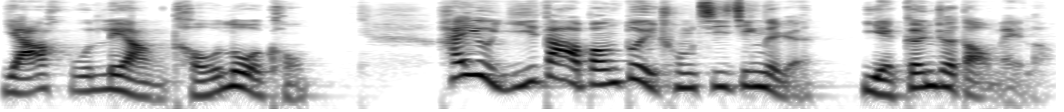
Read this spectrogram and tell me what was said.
雅虎两头落空，还有一大帮对冲基金的人也跟着倒霉了。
